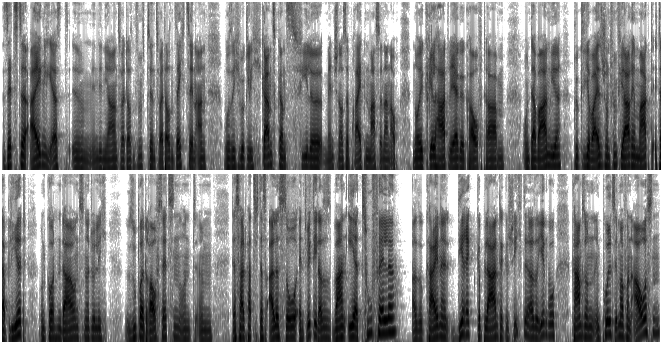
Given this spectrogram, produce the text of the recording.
setzte eigentlich erst ähm, in den Jahren 2015, 2016 an, wo sich wirklich ganz, ganz viele Menschen aus der breiten Masse dann auch neue Grillhardware gekauft haben. Und da waren wir glücklicherweise schon fünf Jahre im Markt etabliert und konnten da uns natürlich super draufsetzen und ähm, Deshalb hat sich das alles so entwickelt. Also es waren eher Zufälle, also keine direkt geplante Geschichte. Also irgendwo kam so ein Impuls immer von außen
